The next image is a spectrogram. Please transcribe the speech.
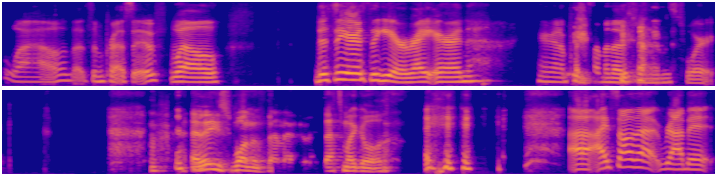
Wow, that's impressive. Well, this year is the year, right, Aaron? You're gonna put some of those domains to work. At least one of them. That's my goal. uh, I saw that rabbit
